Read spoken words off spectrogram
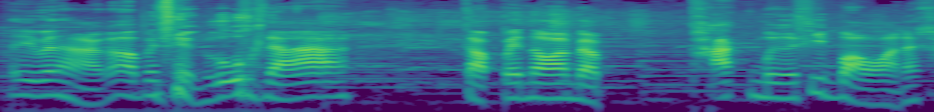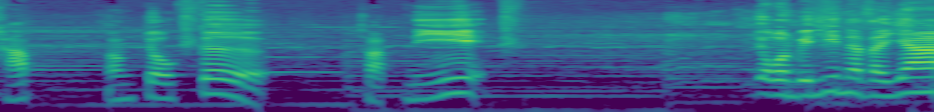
ถ้ามีปัญหาก็เอาไปหนึ่งลูกนะ กลับไปนอนแบบพักมือที่บ่อนะครับน้องโจ๊กเกอร์ช็อตนี้ โยนไปที่นาตาย่า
